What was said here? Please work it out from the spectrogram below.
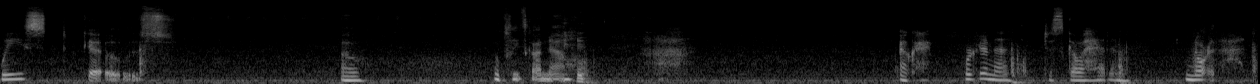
waste goes. Oh. Oh, please, God, no. okay, we're gonna just go ahead and ignore that.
